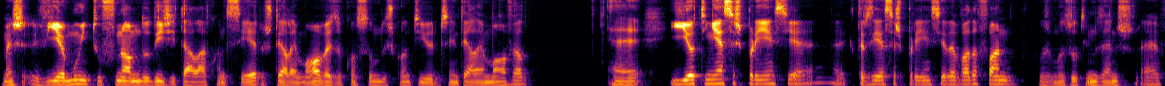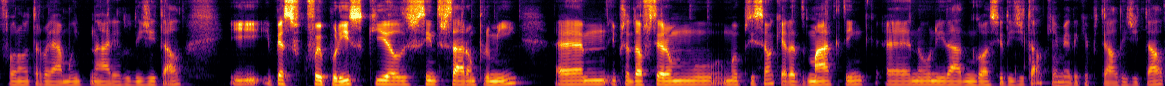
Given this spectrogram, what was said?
mas via muito o fenómeno do digital a acontecer, os telemóveis, o consumo dos conteúdos em telemóvel. Uh, e eu tinha essa experiência, uh, que trazia essa experiência da Vodafone. Os meus últimos anos foram a trabalhar muito na área do digital e, e, penso que foi por isso que eles se interessaram por mim um, e, portanto, ofereceram-me uma posição que era de marketing na unidade de negócio digital, que é a Média Capital Digital,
